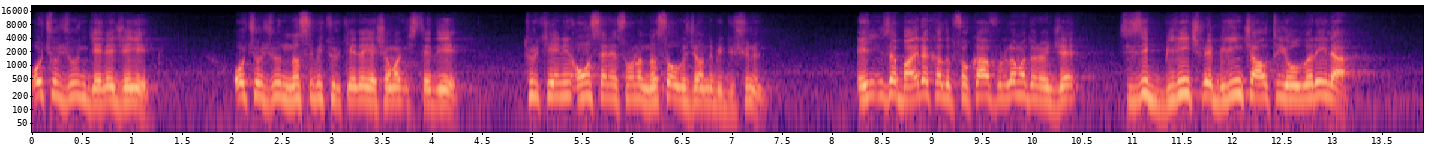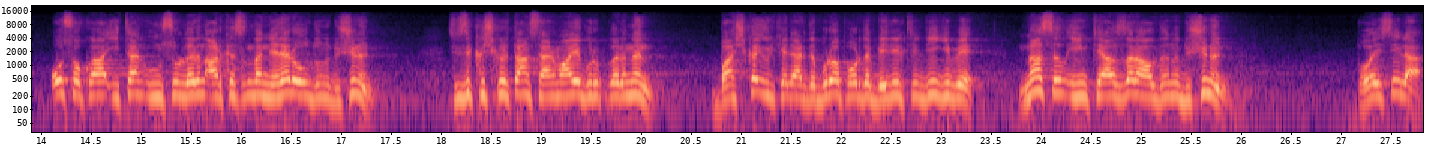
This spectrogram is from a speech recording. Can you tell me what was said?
O çocuğun geleceği, o çocuğun nasıl bir Türkiye'de yaşamak istediği, Türkiye'nin 10 sene sonra nasıl olacağını bir düşünün. Elinize bayrak alıp sokağa fırlamadan önce sizi bilinç ve bilinçaltı yollarıyla o sokağa iten unsurların arkasında neler olduğunu düşünün. Sizi kışkırtan sermaye gruplarının başka ülkelerde bu raporda belirtildiği gibi nasıl imtiyazlar aldığını düşünün. Dolayısıyla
